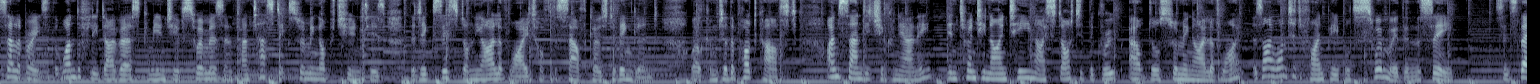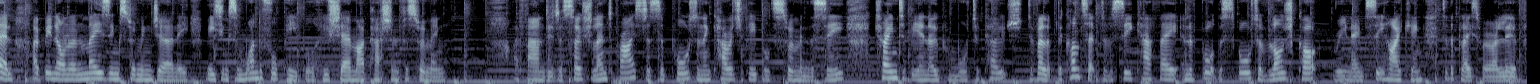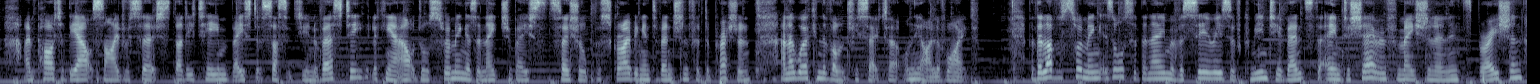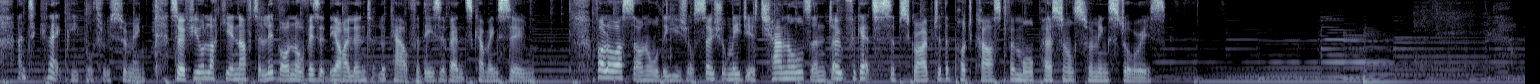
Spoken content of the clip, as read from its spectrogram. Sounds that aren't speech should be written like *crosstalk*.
celebrates the wonderfully diverse community of swimmers and fantastic swimming opportunities that exist on the Isle of Wight off the south coast of England. Welcome to the podcast. I'm Sandy Cicognani. In 2019, I started the group Outdoor Swimming Isle of Wight as I wanted to find people to swim with in the sea. Since then, I've been on an amazing swimming journey, meeting some wonderful people who share my passion for swimming. I founded a social enterprise to support and encourage people to swim in the sea, trained to be an open water coach, developed the concept of a sea cafe, and have brought the sport of longe-cote, renamed sea hiking, to the place where I live. I'm part of the outside research study team based at Sussex University, looking at outdoor swimming as a nature based social prescribing intervention for depression, and I work in the voluntary sector on the Isle of Wight. But the Love of Swimming is also the name of a series of community events that aim to share information and inspiration and to connect people through swimming. So if you're lucky enough to live on or visit the island, look out for these events coming soon. Follow us on all the usual social media channels and don't forget to subscribe to the podcast for more personal swimming stories.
